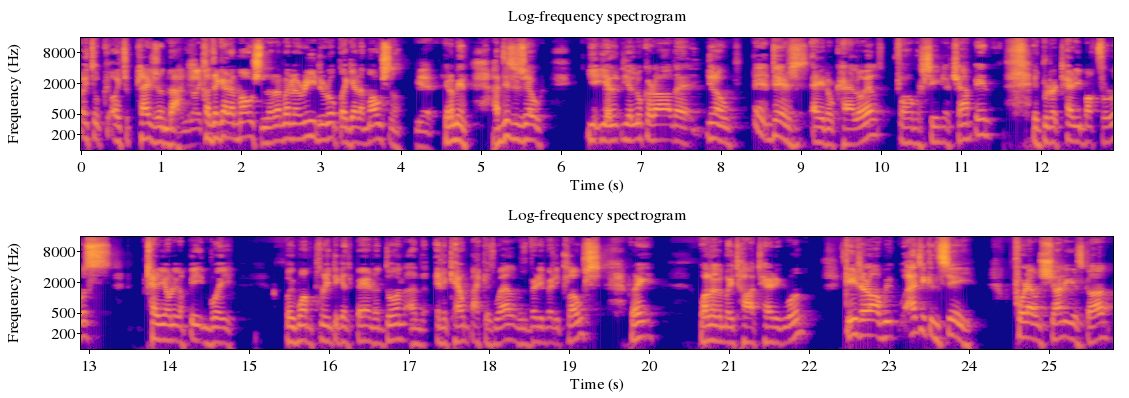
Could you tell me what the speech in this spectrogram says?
I took, I took pleasure in that you like because. I get emotional. And when I read it up, I get emotional. Yeah. You know what I mean? And this is how you, you, you look at all the, you know, there, there's Ado Carlisle, former senior champion. His brother Terry Buck for us. Terry only got beaten by by one point against Bernard Dunne and in a countback as well. It was very, very close, right? One of them I thought Terry won. These are all, we, as you can see, poor down Shani is gone.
